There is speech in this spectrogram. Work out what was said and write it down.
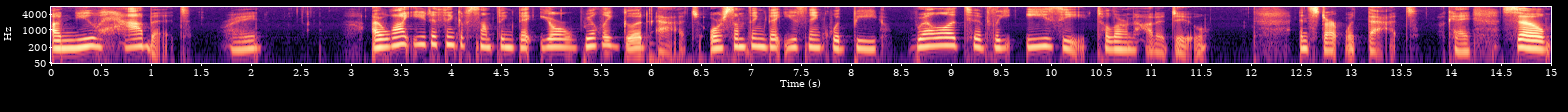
a new habit, right? I want you to think of something that you're really good at or something that you think would be relatively easy to learn how to do and start with that. Okay. So,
